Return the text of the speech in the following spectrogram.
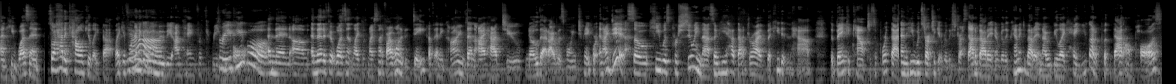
and he wasn't. So I had to calculate that. Like if we're going to go to a movie, I'm paying for three Three people. and then um, and then if it wasn't like with my son, if I wanted a date of any kind, then I had to know that I was going to pay for it, and I did. So he was pursuing that, so he had that drive, but he didn't have the bank account to support that, and he would start to get really stressed out about it and really panicked about it, and I would be like, hey, you got to put that on pause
